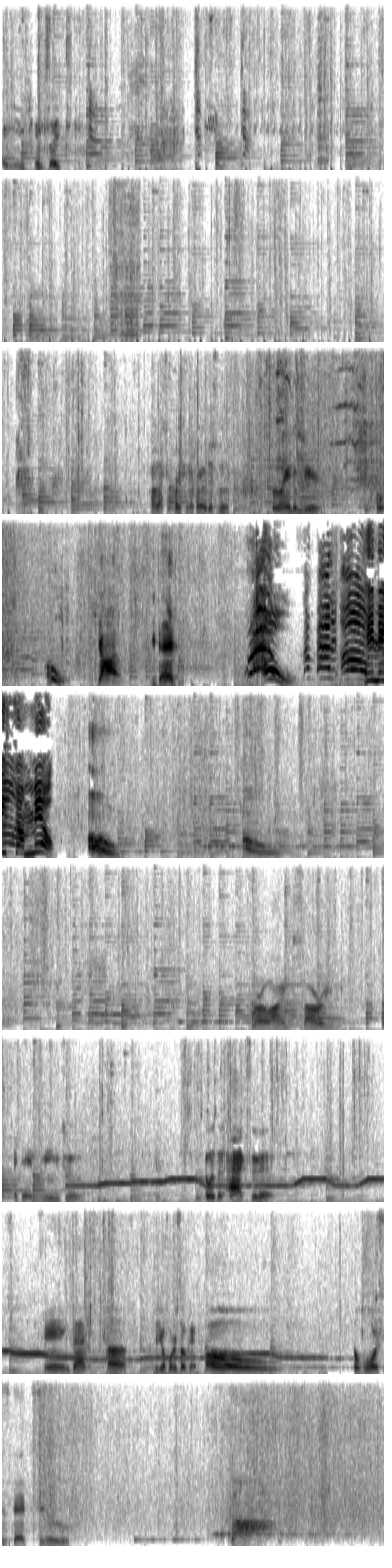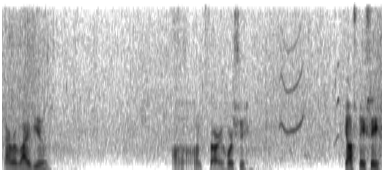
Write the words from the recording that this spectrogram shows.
I need campsite. Oh, that's a person. I thought it was just a, random deer. Oh. Oh. Yeah. You dead? Oh! Somebody, oh! He needs some milk! Oh. Oh. Bro, I'm sorry. I didn't mean to. It was an accident. Dang, that's tough. Is your horse okay? Oh. The horse is dead too. Ah. God. Can I revive you? Oh, I'm sorry, horsey. Y'all stay safe.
